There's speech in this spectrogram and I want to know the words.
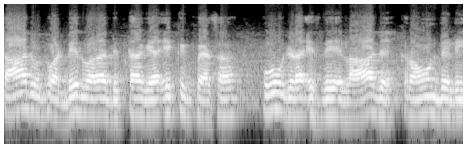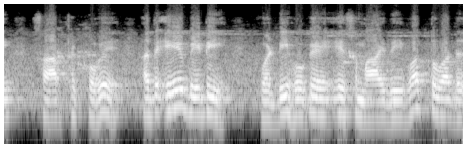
ਤਾਂ ਜੋ ਤੁਹਾਡੇ ਦੁਆਰਾ ਦਿੱਤਾ ਗਿਆ ਇੱਕ ਇੱਕ ਪੈਸਾ ਉਹ ਜਿਹੜਾ ਇਸ ਦੇ ਇਲਾਜ ਕਰਾਉਣ ਦੇ ਲਈ ਸਾਰਥਕ ਹੋਵੇ। ਅਤੇ ਇਹ ਬੇਟੀ ਵੱਡੀ ਹੋ ਕੇ ਇਸ ਸਮਾਜ ਦੀ ਵੱਧ ਤੋਂ ਵੱਧ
